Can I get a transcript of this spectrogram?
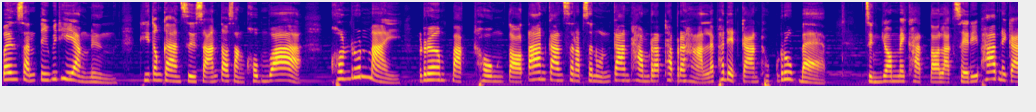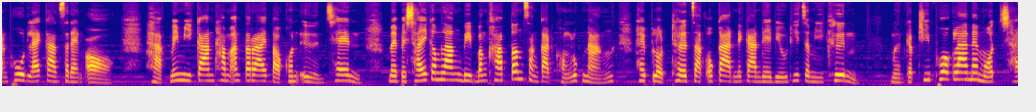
เป็นสันติวิธีอย่างหนึ่ง ที่ต้องการสื่อสารต่อสังคมว่า คนรุ่นใหม่ เริ่มปักธงต่อต้านการสนับสนุนการทำรัฐประหารและเผด็จการทุกรูปแบบ จึงย่อมไม่ขัดต่อหลักเสรีภาพในการพูดและการแสดงออก หากไม่มีการทำอันตรายต่อคนอื่น เช่น ไม่ไปใช้กำลังบีบบังคับต้นสังกัดของลูกหนัง ให้ปลดเธอจากโอกาสในการเดบิวต์ที่จะมีขึ้น เหมือนกับที่พวกล่าแม่มดใช้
